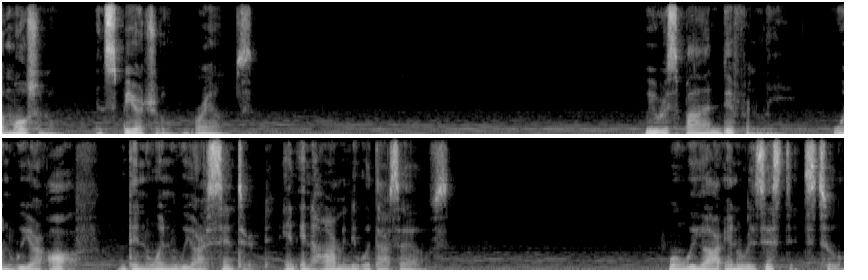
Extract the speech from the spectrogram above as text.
emotional, and spiritual realms. We respond differently when we are off than when we are centered and in harmony with ourselves. When we are in resistance to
